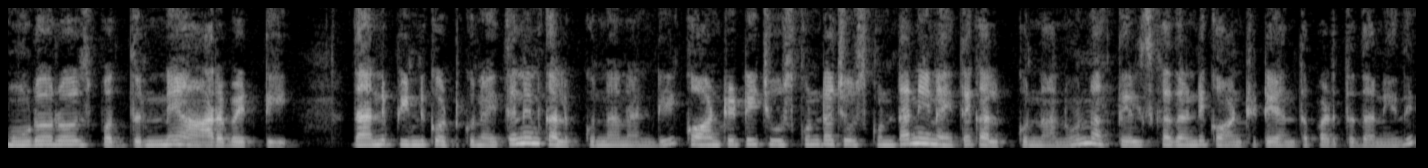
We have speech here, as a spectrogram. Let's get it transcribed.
మూడో రోజు పొద్దున్నే ఆరబెట్టి దాన్ని పిండి కొట్టుకుని అయితే నేను కలుపుకున్నానండి. క్వాంటిటీ చూసుకుంటా చూసుకుంటా నేనైతే కలుపుకున్నాను. నాకు తెలుసు కదండి క్వాంటిటీ ఎంత పడుతుంది అనేది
